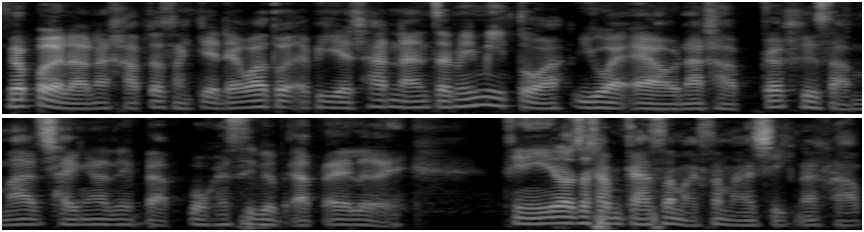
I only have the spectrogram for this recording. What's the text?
เมื่อเปิดแล้วนะครับจะสังเกตได้ว่าตัวแอปพลิเคชันนั้นจะไม่มีตัว URL นะครับก็คือสามารถใช้งานในแบบ Progressive Web App ได้เลย ทีนี้เราจะทำการสมัครสมาชิกนะครับ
